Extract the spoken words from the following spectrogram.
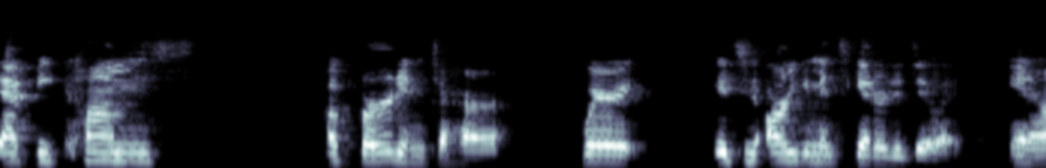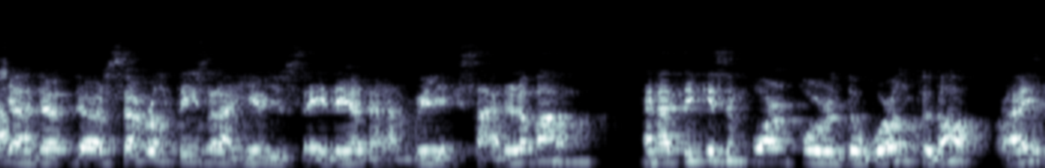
that becomes a burden to her where it's an argument to get her to do it you know? Yeah, there, there are several things that I hear you say there that I'm really excited about. And I think it's important for the world to know, right?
